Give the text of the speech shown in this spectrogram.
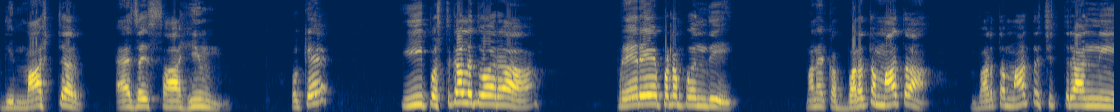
the master as I saw him okay ఈ పుస్తకాల ద్వారా ప్రేరేపణ పొంది మన యొక్క భరతమాత భరతమాత చిత్రాన్ని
